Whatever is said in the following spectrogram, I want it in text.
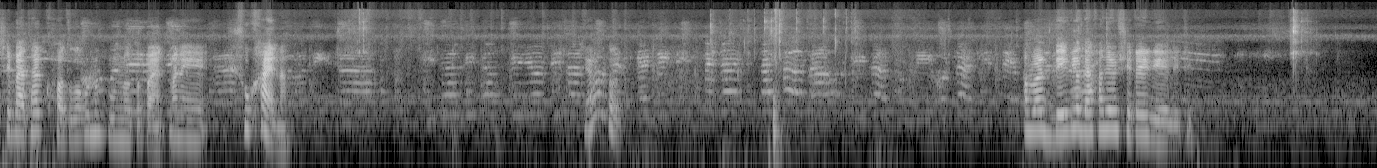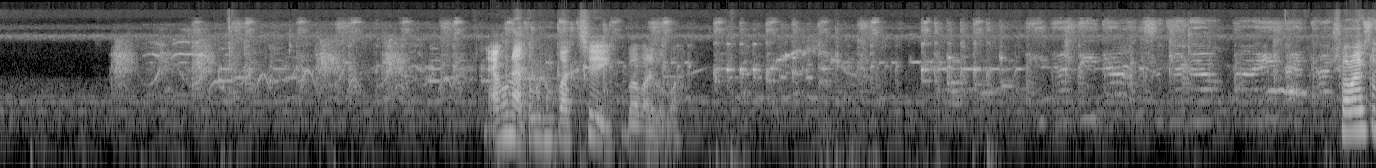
সে ব্যথার ক্ষত কখনো পূর্ণতা পায় মানে শুকায় না। জানো তো? আবার দেখলে দেখা যাবে সেটাই রিয়েলিটি এখন এত ঘুম পাচ্ছে, বাবার বাবা। সবাই একটু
